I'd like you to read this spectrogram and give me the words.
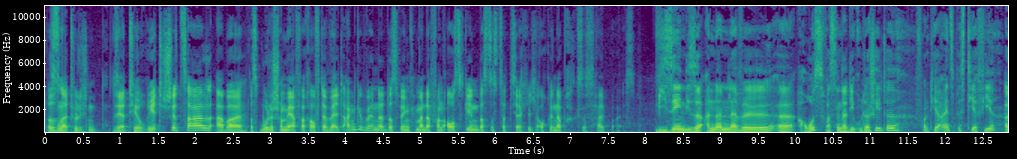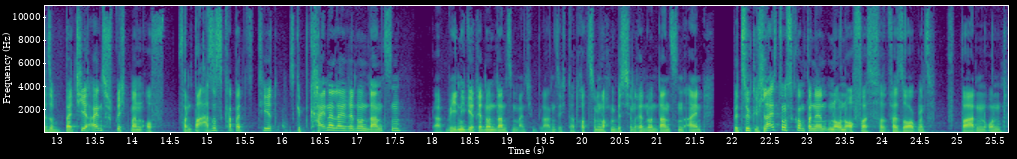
Das ist natürlich eine sehr theoretische Zahl, aber das wurde schon mehrfach auf der Welt angewendet, deswegen kann man davon ausgehen, dass das tatsächlich auch in der Praxis haltbar ist. Wie sehen diese anderen Level äh, aus? Was sind da die Unterschiede von Tier 1 bis Tier 4? Also bei Tier 1 spricht man auf, von Basiskapazität. Es gibt keinerlei Redundanzen. Ja, wenige Redundanzen, manche planen sich da trotzdem noch ein bisschen Redundanzen ein bezüglich Leistungskomponenten und auch Versorgungsbaden. Und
